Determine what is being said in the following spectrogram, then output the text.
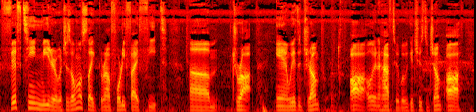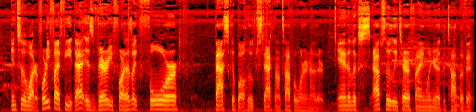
15 meter, which is almost like around 45 feet um, drop, and we had to jump off. Oh, we didn't have to, but we could choose to jump off into the water. 45 feet, that is very far. That's like four basketball hoops stacked on top of one another. And it looks absolutely terrifying when you're at the top of it.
